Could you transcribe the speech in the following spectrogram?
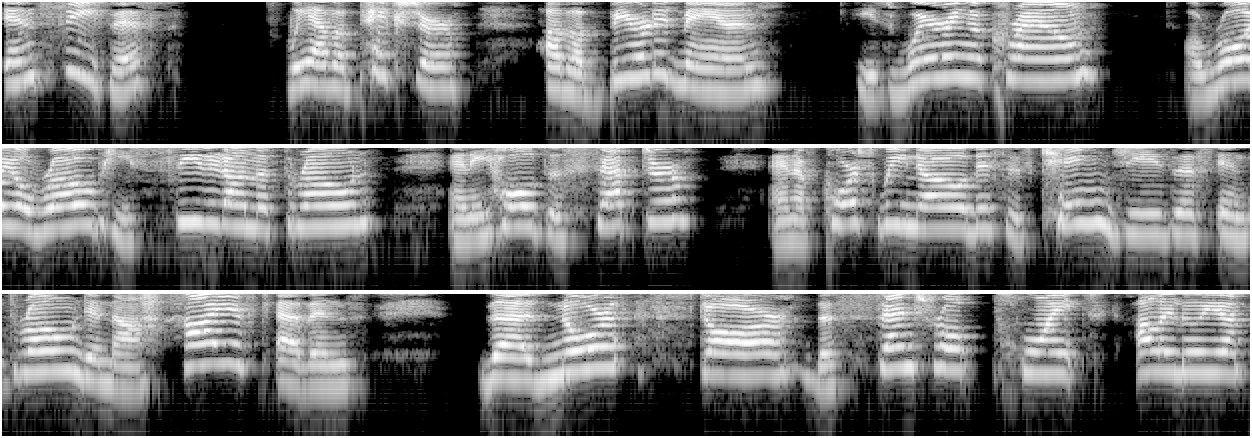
in Cepheus, we have a picture of a bearded man. He's wearing a crown, a royal robe. He's seated on the throne and he holds a scepter and of course, we know this is King Jesus enthroned in the highest heavens, the North Star, the central point, hallelujah,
